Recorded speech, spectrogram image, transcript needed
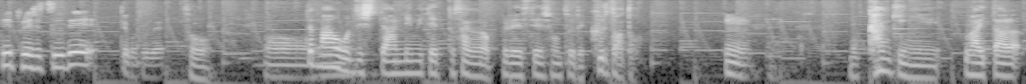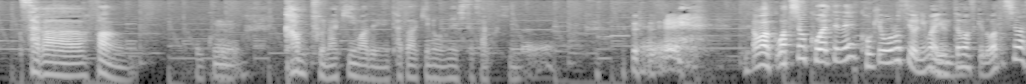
で、プレステ2で、ってことで。そうでで満を持してアンリミテッドサガがプレイステーション2で来るぞとうん。もう歓喜に湧いたサガファンをこう、うん完膚なきまでに叩きのめした作品え まあ、私もこうやってね、こけを下ろすようには言ってますけど、私は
